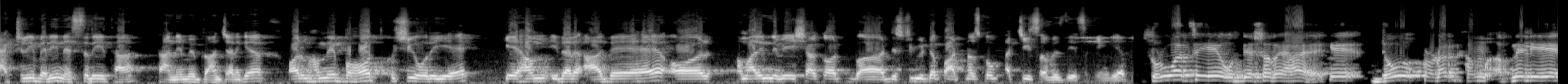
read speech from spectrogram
एक्चुअली वेरी नेसेसरी था थाने में ब्रांच आने के, और हमें बहुत खुशी हो रही है कि हम इधर आ गए हैं और हमारे निवेशक और डिस्ट्रीब्यूटर पार्टनर्स को अच्छी सर्विस दे सकेंगे अब शुरुआत से ये उद्देश्य रहा है कि जो प्रोडक्ट हम अपने लिए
